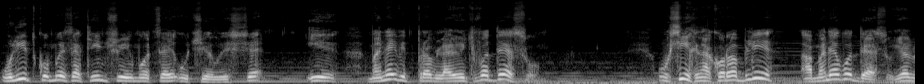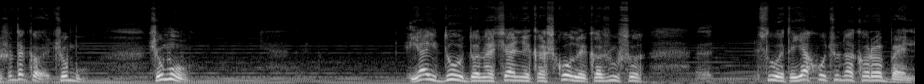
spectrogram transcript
Улітку ми закінчуємо це училище, і мене відправляють в Одесу. Усіх на кораблі, а мене в Одесу. Я говорю, що таке? Чому? Чому? Я йду до начальника школи і кажу, що е, слухайте, я хочу на корабель.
